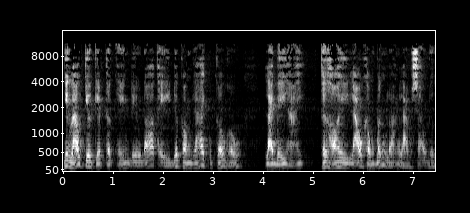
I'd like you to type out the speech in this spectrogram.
Nhưng lão chưa kịp thực hiện điều đó thì đứa con gái của cấu hữu lại bị hại. Thử hỏi lão không bấn loạn làm sao được.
